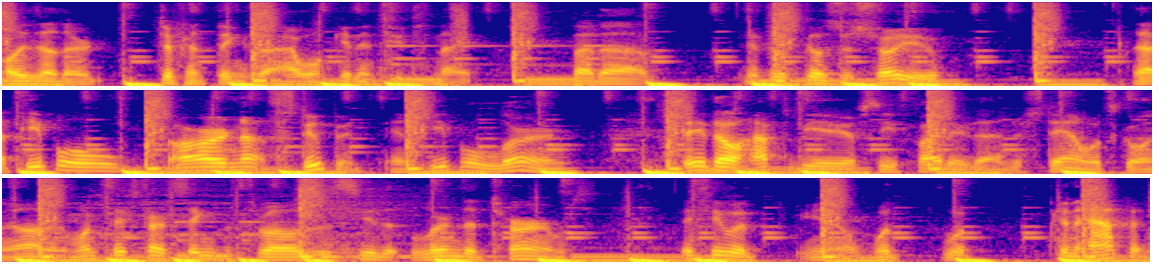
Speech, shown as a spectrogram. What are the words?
all these other different things that I won't get into tonight. But uh, it just goes to show you that people are not stupid, and people learn. They don't have to be a UFC fighter to understand what's going on. And once they start seeing the throws and see learn the terms, they see what you know what what can happen.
